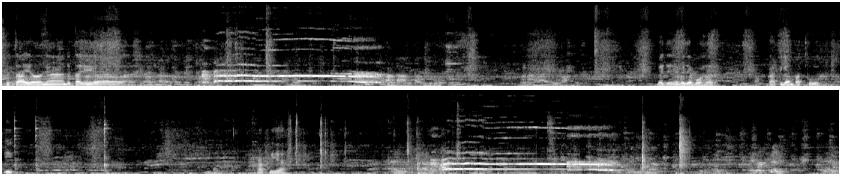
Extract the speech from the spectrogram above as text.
Detailnya detail. Bajanya baja bohler K340 I rapi ya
